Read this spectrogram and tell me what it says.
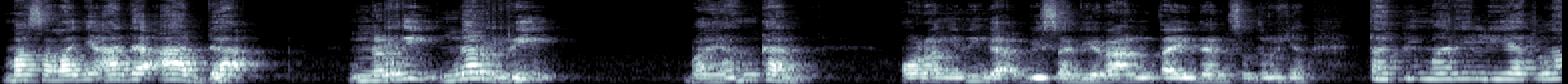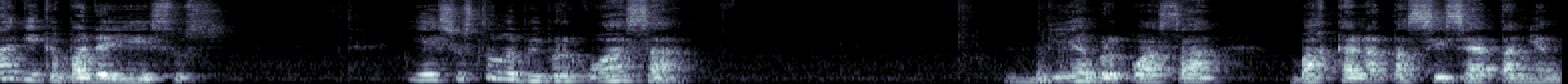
Masalahnya ada-ada. Ngeri, ngeri. Bayangkan, orang ini nggak bisa dirantai dan seterusnya. Tapi mari lihat lagi kepada Yesus. Yesus tuh lebih berkuasa. Dia berkuasa bahkan atas si setan yang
